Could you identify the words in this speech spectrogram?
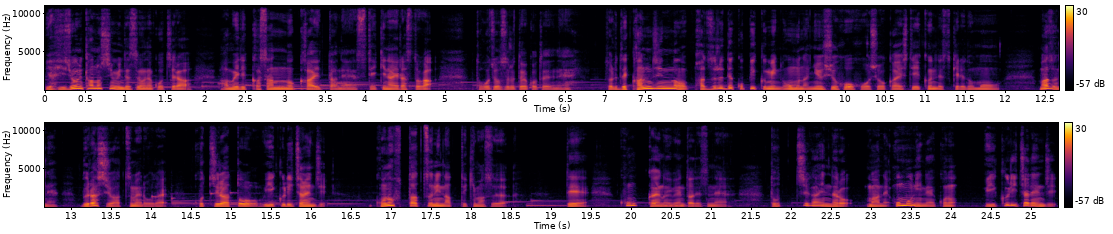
いや非常に楽しみですよねこちら。アメリカ産の描いたね素敵なイラストが登場するということでね。それで肝心のパズルデコピクミンの主な入手方法を紹介していくんですけれどもまずねブラシを集めるお題。こちらとウィークリーチャレンジ。この2つになってきます。で今回のイベントはですねどっちがいいんだろう。まあね主にねこのウィークリーチャレンジ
